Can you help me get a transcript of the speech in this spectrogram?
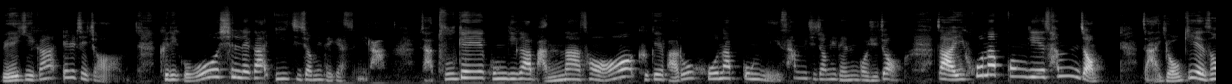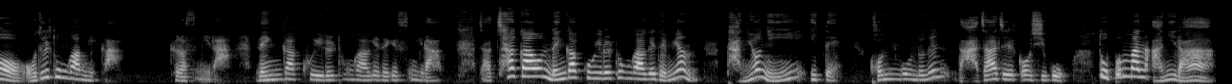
외기가 1지점, 그리고 실내가 2지점이 되겠습니다. 자, 두 개의 공기가 만나서 그게 바로 혼합 공기 3지점이 되는 것이죠. 자, 이 혼합 공기의 3점. 자, 여기에서 어딜 통과합니까? 그렇습니다. 냉각 코일을 통과하게 되겠습니다. 자, 차가운 냉각 코일을 통과하게 되면 당연히 이때 건고 온도는 낮아질 것이고 또 뿐만 아니라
